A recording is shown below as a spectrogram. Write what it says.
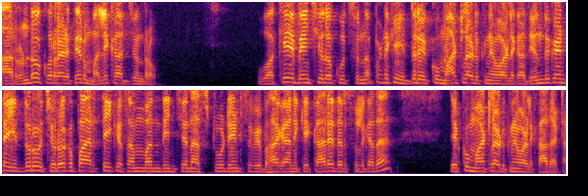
ఆ రెండో కుర్రాడి పేరు మల్లికార్జునరావు. ఒకే బెంచీలో కూర్చున్నప్పటికీ ఇద్దరు ఎక్కువ మాట్లాడుకునే వాళ్ళు కాదు. ఎందుకంటే ఇద్దరు చిరొక పార్టీకి సంబంధించిన స్టూడెంట్స్ విభాగానికి కార్యదర్శులు కదా ఎక్కువ మాట్లాడుకునే వాళ్ళు కాదట.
